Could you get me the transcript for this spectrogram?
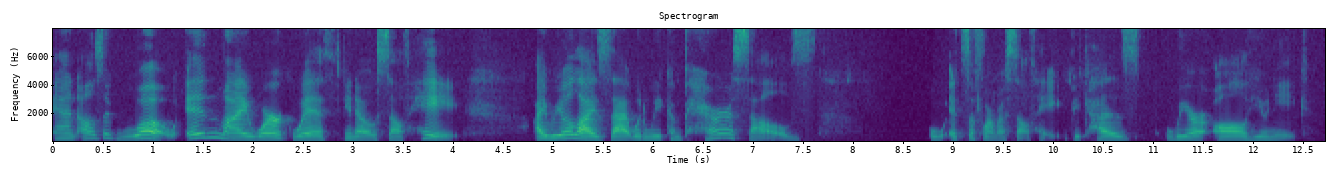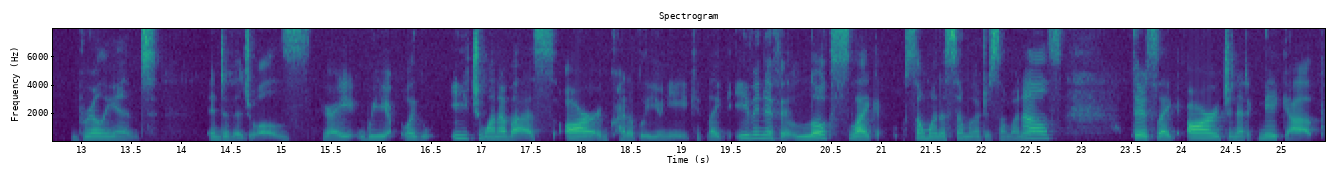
and I was like, whoa! In my work with you know self-hate, I realized that when we compare ourselves, it's a form of self-hate because we are all unique, brilliant individuals, right? We like each one of us are incredibly unique. Like even if it looks like someone is similar to someone else, there's like our genetic makeup,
